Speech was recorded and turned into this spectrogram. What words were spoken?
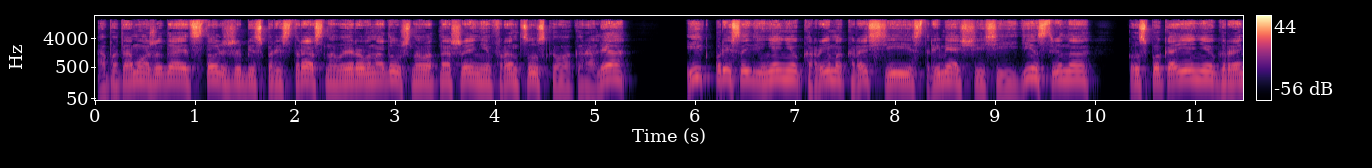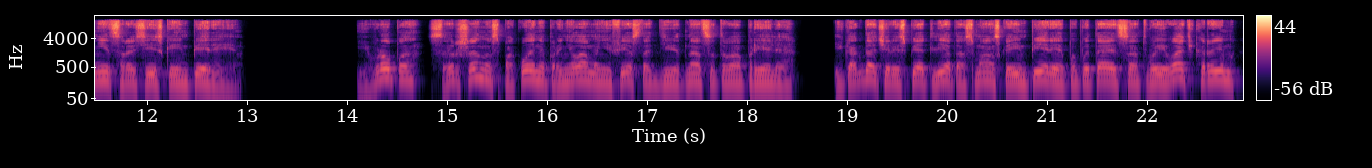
а потому ожидает столь же беспристрастного и равнодушного отношения французского короля и к присоединению Крыма к России, стремящейся единственно к успокоению границ Российской империи. Европа совершенно спокойно приняла манифест от 19 апреля, и когда через пять лет Османская империя попытается отвоевать Крым,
